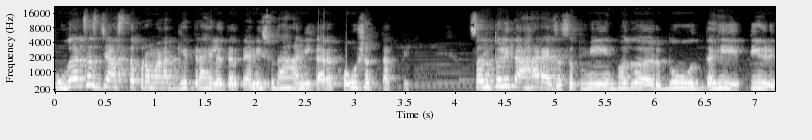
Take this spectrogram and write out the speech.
उगाच जास्त प्रमाणात घेत राहिलं तर त्यांनी सुद्धा हानिकारक होऊ शकतात ते. संतुलित आहार आहे जसं तुम्ही भगर दूध दही तीळ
